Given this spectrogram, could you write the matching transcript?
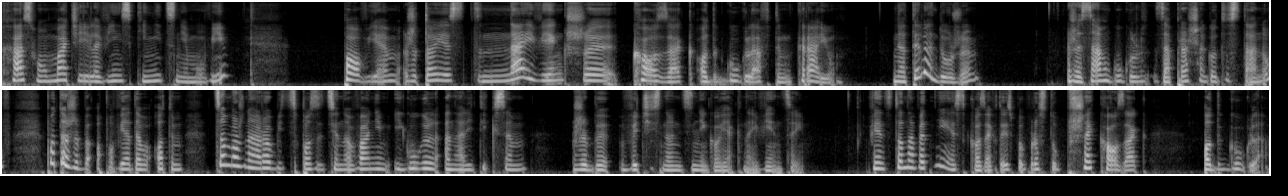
hasło Maciej Lewiński nic nie mówi, powiem, że to jest największy kozak od Google'a w tym kraju. Na tyle duży, że sam Google zaprasza go do Stanów po to, żeby opowiadał o tym, co można robić z pozycjonowaniem i Google Analyticsem, żeby wycisnąć z niego jak najwięcej. Więc to nawet nie jest kozak, to jest po prostu przekozak od Google'a.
